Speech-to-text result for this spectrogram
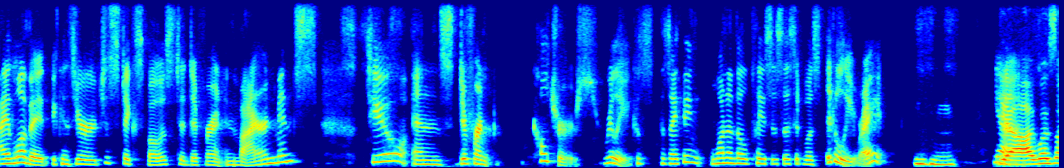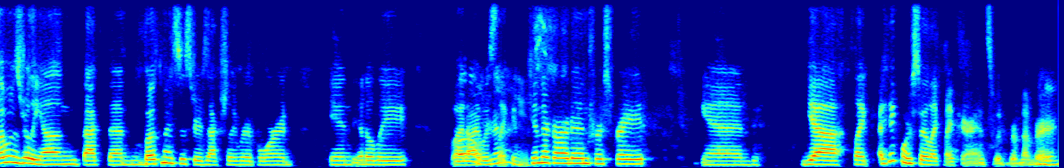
I love it because you're just exposed to different environments too and different cultures, really. Because because I think one of the places listed was Italy, right? Mm-hmm. Yeah. yeah. I was I was really young back then. Both my sisters actually were born in Italy, but oh, I was nice. like in kindergarten, first grade, and yeah, like I think more so like my parents would remember. Mm-hmm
